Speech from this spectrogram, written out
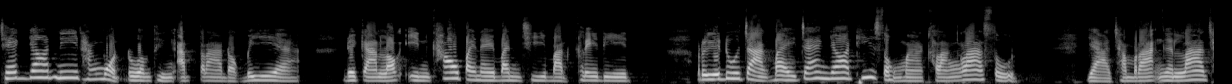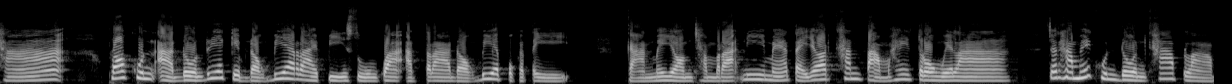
เช็คยอดหนี้ทั้งหมดรวมถึงอัตราดอกเบี้ย โดยการล็อกอินเข้าไปในบัญชีบัตรเครดิตหรือดูจากใบแจ้งยอดที่ส่งมาครั้งล่าสุด อย่าชำระเงินล่าช้า เพราะคุณอาจโดนเรียกเก็บดอกเบี้ยรายปีสูงกว่าอัตราดอกเบี้ยปกติ การไม่ยอมชำระหนี้แม้แต่ยอดขั้นต่ำให้ตรงเวลา จะทำให้คุณโดนค่าปรับ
